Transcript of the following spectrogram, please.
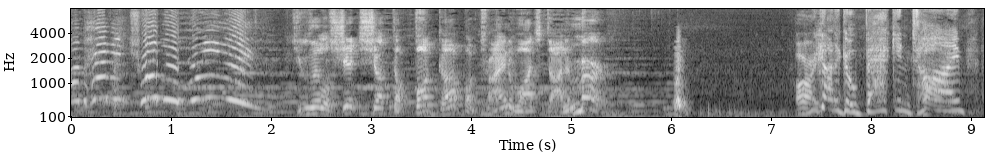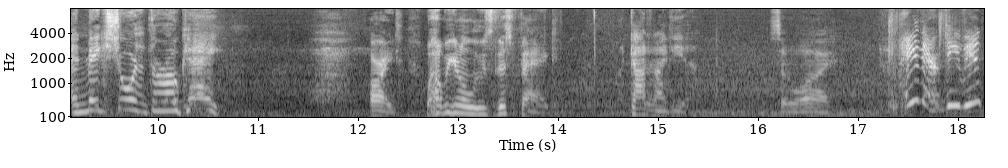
I'm having trouble breathing. You little shit, shut the fuck up. I'm trying to watch Don and Murph. All We gotta go back in time and make sure that they're okay. All right. Well, how are we gonna lose this fag? I got an idea. So do I. Hey there, Deviant.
